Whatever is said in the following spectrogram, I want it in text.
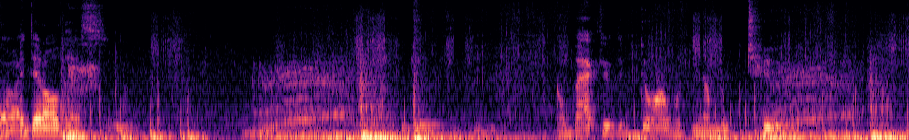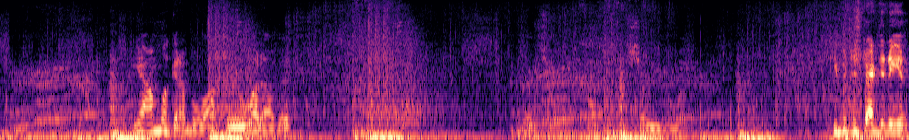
So I did all this. Go back through the door with number two. Yeah, I'm looking up a walkthrough. What of it? Virtual will show you the way. Keep it distracted, Ian.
